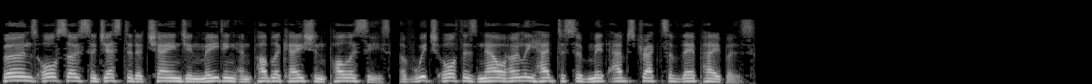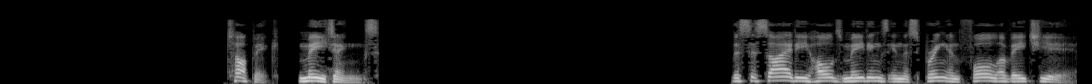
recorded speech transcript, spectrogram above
Burns also suggested a change in meeting and publication policies, of which authors now only had to submit abstracts of their papers. Meetings. The Society holds meetings in the spring and fall of each year.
